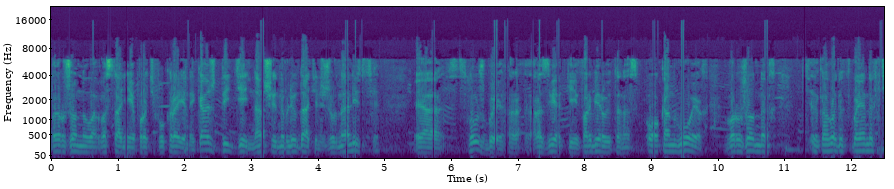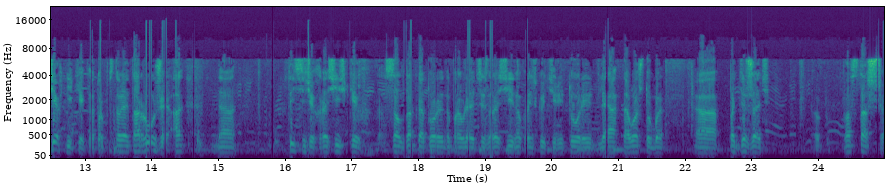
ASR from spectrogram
вооруженного восстания против Украины. Каждый день наши наблюдатели, журналисты, э, службы разведки информируют о нас о конвоях вооруженных конвойных военных техники, которые поставляют оружие, о, о тысячах российских солдат, которые направляются из России на украинскую территорию для того, чтобы э, поддержать восставших.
